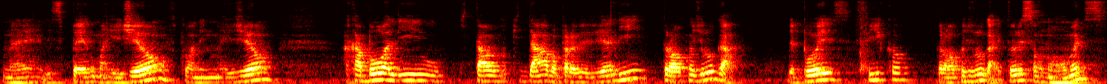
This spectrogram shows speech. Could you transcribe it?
né, eles pegam uma região, estão ali numa região, acabou ali o que, tava, que dava para viver ali, trocam de lugar. Depois ficam, trocam de lugar. Então eles são nômades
